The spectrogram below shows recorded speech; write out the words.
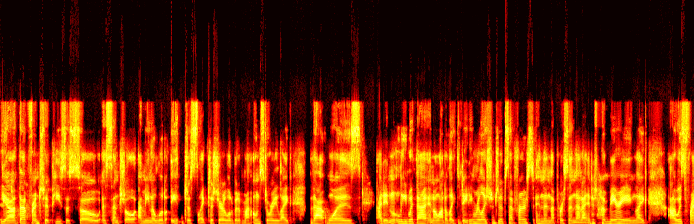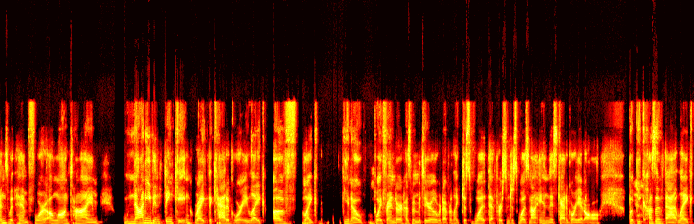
Yeah, that friendship piece is so essential. I mean, a little, just like to share a little bit of my own story, like that was, I didn't lead with that in a lot of like the dating relationships at first. And then the person that I ended up marrying, like I was friends with him for a long time not even thinking right the category like of like mm-hmm. you know boyfriend or husband material or whatever like just what that person just was not in this category at all but yeah. because of that like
